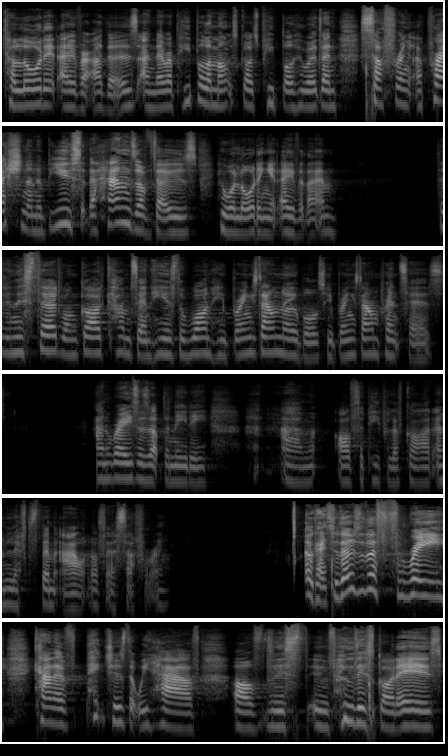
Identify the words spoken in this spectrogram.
to lord it over others, and there are people amongst God's people who are then suffering oppression and abuse at the hands of those who are lording it over them. That in this third one, God comes in. He is the one who brings down nobles, who brings down princes, and raises up the needy um, of the people of God and lifts them out of their suffering. Okay, so those are the three kind of pictures that we have of this, of who this God is,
